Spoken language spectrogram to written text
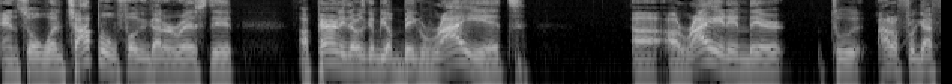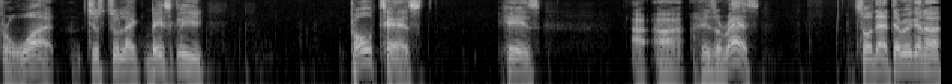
and so when Chapo fucking got arrested, apparently there was gonna be a big riot, uh, a riot in there to I don't forget for what, just to like basically protest his uh, uh his arrest, so that they were gonna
